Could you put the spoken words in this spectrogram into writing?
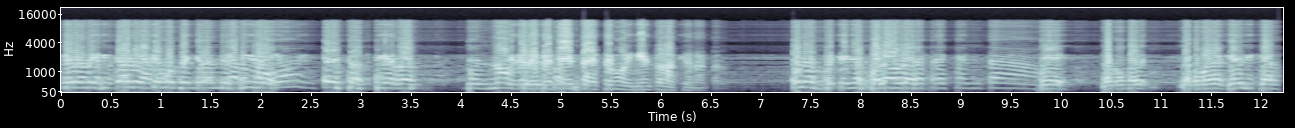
de los mexicanos que hemos engrandecido estas tierras del norte. ¿Qué le del país. representa este movimiento nacional? Unas pequeñas palabras representa de la compañera, la compañera Angélica,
